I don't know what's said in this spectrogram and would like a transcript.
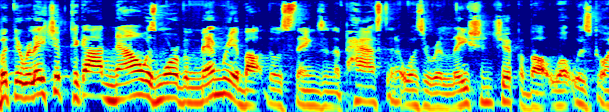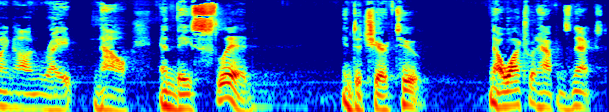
But their relationship to God now was more of a memory about those things in the past than it was a relationship about what was going on right now. And they slid into chair two. Now watch what happens next.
